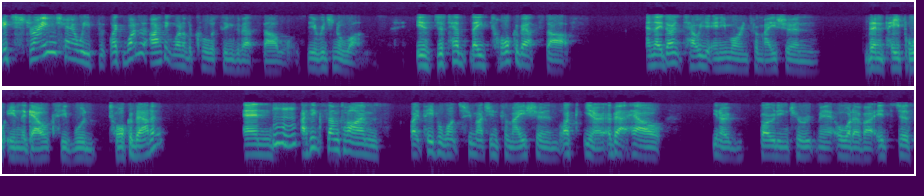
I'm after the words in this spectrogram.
it's strange how we like one. I think one of the coolest things about Star Wars, the original ones, is just how they talk about stuff, and they don't tell you any more information than people in the galaxy would talk about it. And mm-hmm. I think sometimes like people want too much information, like you know about how you know boating Chirrut or whatever. It's just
